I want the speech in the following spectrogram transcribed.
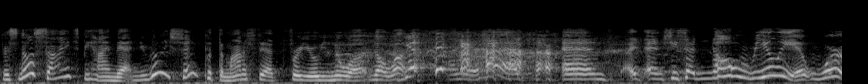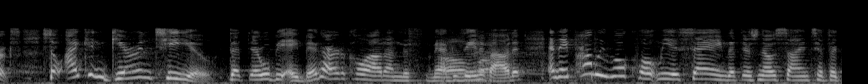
there's no science behind that, and you really shouldn't put the Monistat for your you know what, know what on your head." And and she said, "No, really, it works." So I can guarantee you that there will be a big article out on this magazine oh, boy. about it, and they probably will quote me as saying that there's no scientific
